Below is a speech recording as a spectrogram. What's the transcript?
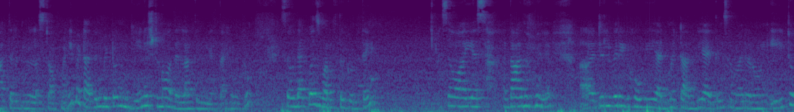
ಆ ಥರದನ್ನೆಲ್ಲ ಸ್ಟಾಪ್ ಮಾಡಿ. ಬಟ್ ಅದನ್ನು ಬಿಟ್ಟು ನಿಮ್ಗೆ ಏನು ಇಷ್ಟನೋ ಅದೆಲ್ಲ ತಿನ್ನಿ ಅಂತ ಹೇಳಿದ್ರು. So that was one of the good thing so yes ಅದಾದಮೇಲೆ ಡೆಲಿವರಿಗೆ ಹೋಗಿ ಅಡ್ಮಿಟ್ ಆಗಿ I think somewhere around eight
